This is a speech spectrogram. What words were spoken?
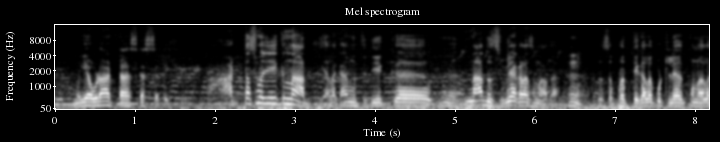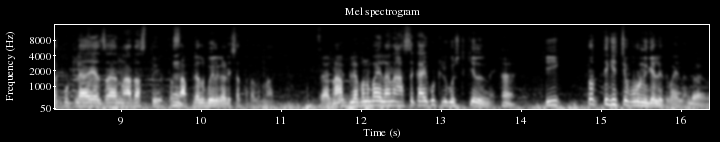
मग एवढा आठ तास कशासाठी? आठ तास म्हणजे एक नाद. याला काय म्हणते ते? एक अं, नादच वेगळाच नाद आहे. हम्म. जसं प्रत्येकाला कुठल्या कोणाला कुठल्या याचा नाद असतोय तसं आपल्याला बैलगाडी क्षेत्राचा नाद. आणि. आपल्या पण बैलांना असं काय कुठली गोष्ट केली नाही. हां. की प्रत्येक इच्छा पूर्ण गेलेत बरं बरं.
